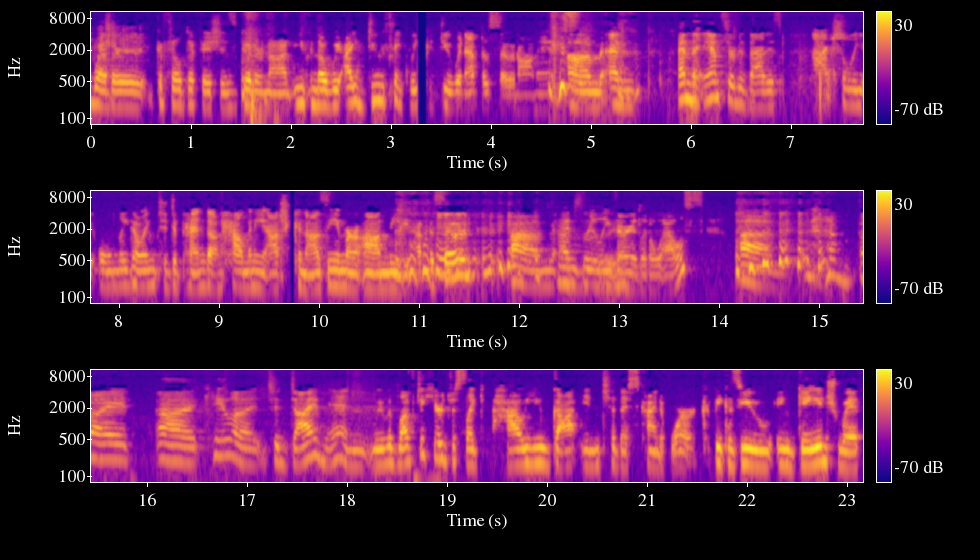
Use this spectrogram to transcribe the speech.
whether gefilte fish is good or not. Even though we, I do think we could do an episode on it. Um, and and the answer to that is actually only going to depend on how many Ashkenazim are on the episode, um, and really very little else. Um, but uh, Kayla, to dive in, we would love to hear just like how you got into this kind of work because you engage with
